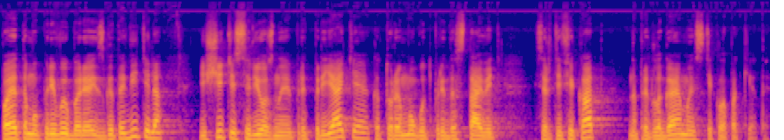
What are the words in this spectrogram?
Поэтому при выборе изготовителя ищите серьезные предприятия, которые могут предоставить сертификат на предлагаемые стеклопакеты.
